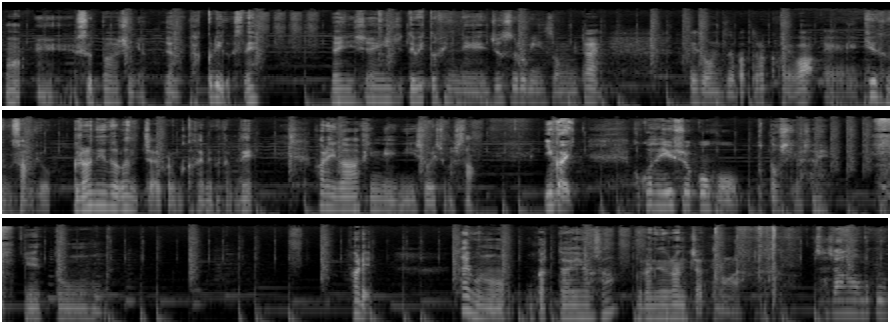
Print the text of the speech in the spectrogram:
は、えー、スーパージュニア、じゃない、タックリーグですね。第2試合、デビッド・フィンネー、ジュース・ロビンソンみたい。フェイス・オンズ・バットラック・ファレは、えー、9分3秒、グラネード・ランチャーからの重ね固めで、ファレがフィンネーに勝利しました。以外、ここで優勝候補をぶっ倒してきましたね。えっ、と、ファレ、最後の合体技、グラネード・ランチャーってのが、最初あの、僕、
